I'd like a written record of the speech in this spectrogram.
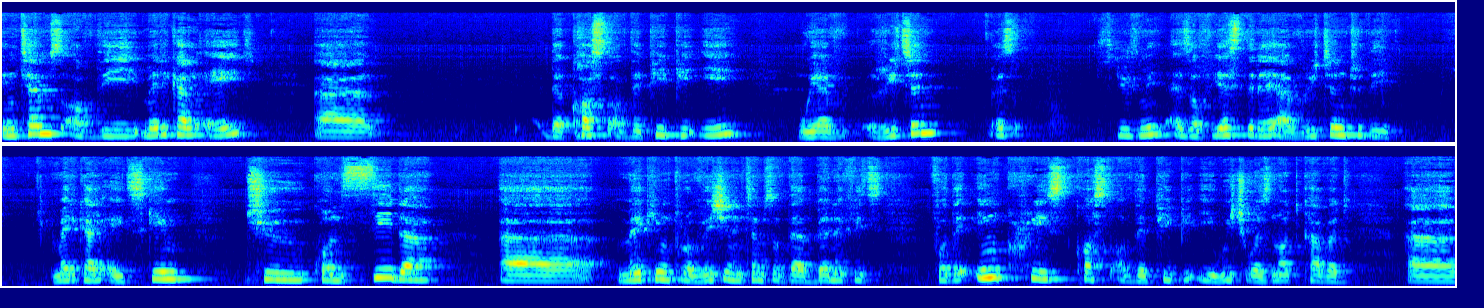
in terms of the medical aid, uh, the cost of the PPE, we have written, as, excuse me, as of yesterday, I've written to the medical aid scheme to consider uh, making provision in terms of their benefits for the increased cost of the PPE, which was not covered uh,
